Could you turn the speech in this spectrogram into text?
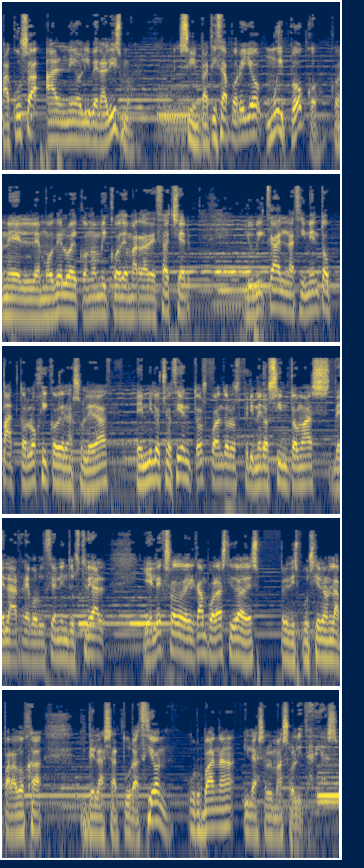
acusa al neoliberalismo, simpatiza por ello muy poco con el modelo económico de Margaret Thatcher y ubica el nacimiento patológico de la soledad en 1800, cuando los primeros síntomas de la revolución industrial y el éxodo del campo a las ciudades predispusieron la paradoja de la saturación urbana y las almas solitarias.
